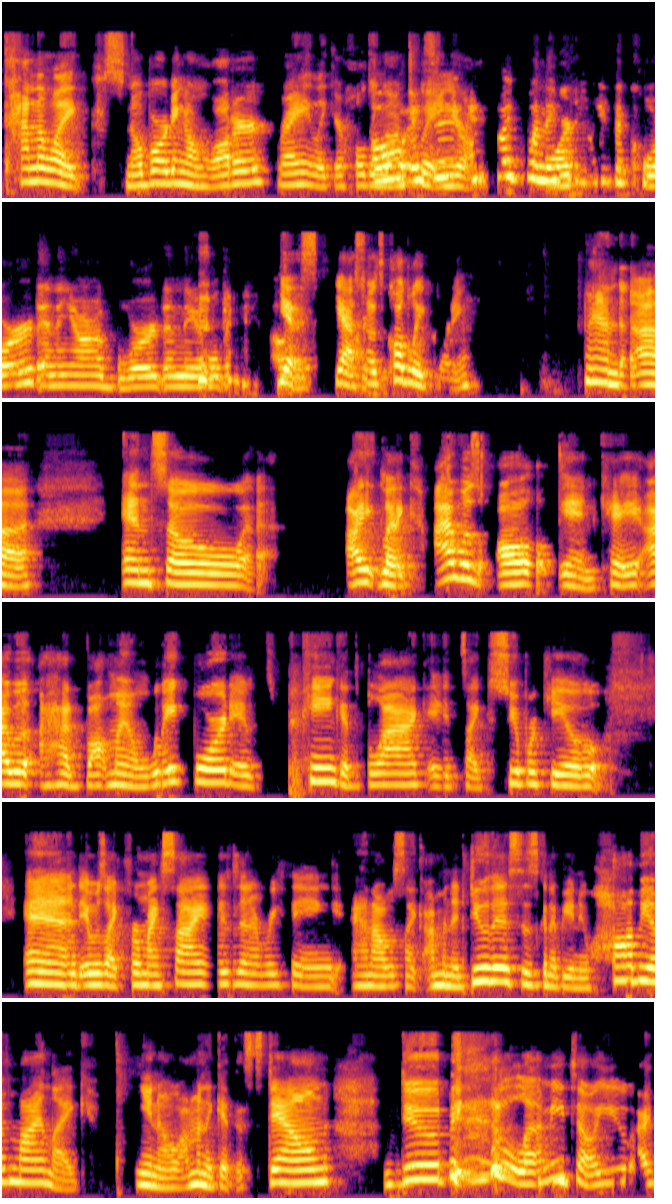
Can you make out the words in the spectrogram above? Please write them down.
kind of like snowboarding on water, right? Like you're holding Oh, on to is it and you're It's like when they board. play the chord and then you're on a board and they're holding. Okay. Yes, yeah, so it's called wakeboarding. And uh and so I like I was all in, okay? I was I had bought my own wakeboard. It's pink, it's black, it's like super cute. And it was like for my size and everything. And I was like, I'm gonna do this. This is gonna be a new hobby of mine. Like, you know, I'm gonna get this down. Dude, let me tell you, I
